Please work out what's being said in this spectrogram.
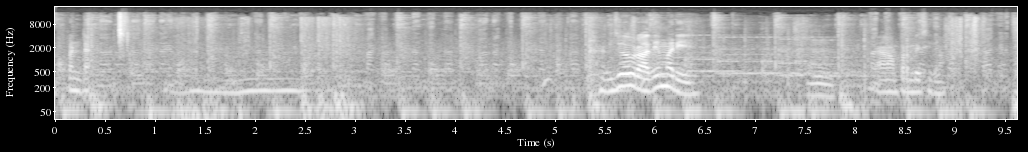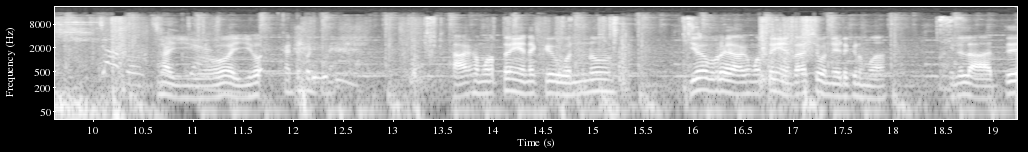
தப்பு பண்ணிட்டேன். ஜியோ ப்ரோ அதே மாதிரி. அப்புறம் பேசிக்கலாம். ஐயோ ஐயோ. கட்டுப்படுத்தினேன் ஆக மொத்தம் எனக்கு ஒன்றும் ஜியோ ப்ரோ ஆக மொத்தம் ஏதாச்சும் ஒன்று எடுக்கணுமா? இல்ல இல்ல அது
